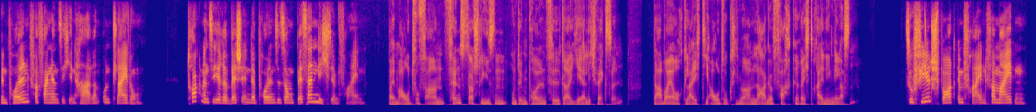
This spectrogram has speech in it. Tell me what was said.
denn Pollen verfangen sich in Haaren und Kleidung. Trocknen Sie Ihre Wäsche in der Pollensaison besser nicht im Freien. Beim Autofahren Fenster schließen und den Pollenfilter jährlich wechseln. Dabei auch gleich die Autoklimaanlage fachgerecht reinigen lassen. Zu viel Sport im Freien vermeiden.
